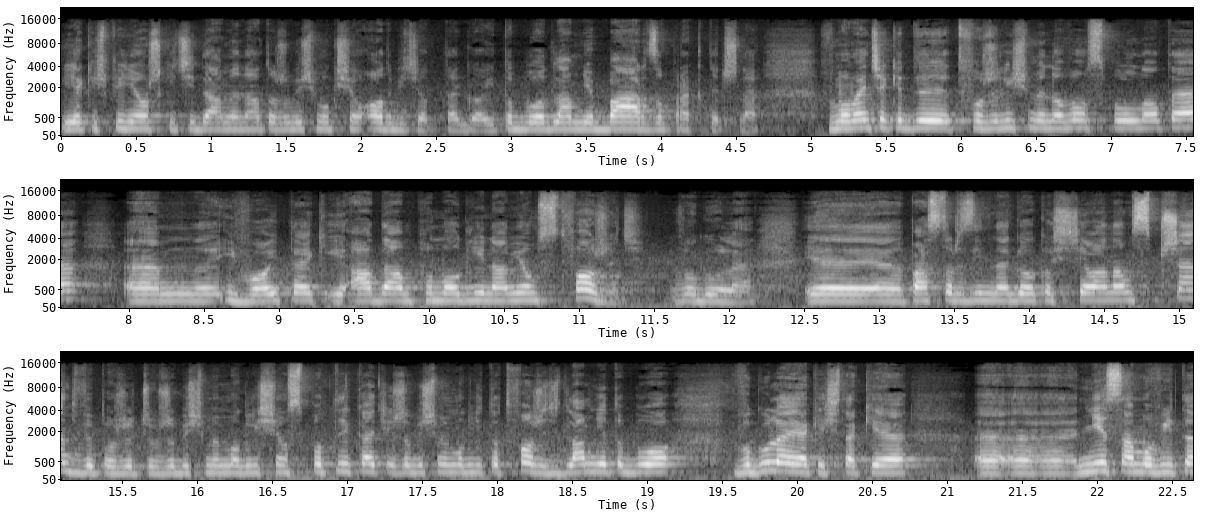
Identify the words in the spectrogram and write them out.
i jakieś pieniążki Ci damy na to, żebyś mógł się odbić od tego i to było dla mnie bardzo praktyczne. W momencie, kiedy tworzyliśmy nową wspólnotę i Wojtek i Adam pomogli nam ją stworzyć w ogóle. E, Pastor z innego kościoła nam sprzęt wypożyczył, żebyśmy mogli się spotykać i żebyśmy mogli to tworzyć. Dla mnie to było w ogóle jakieś takie e, e, niesamowite,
